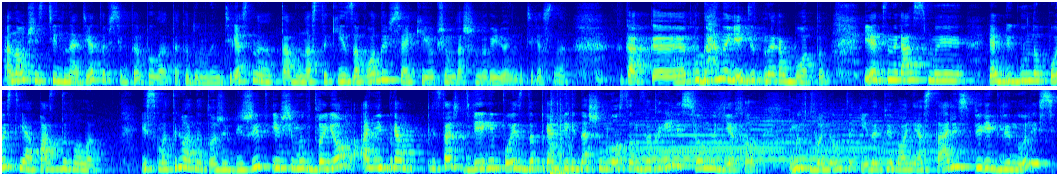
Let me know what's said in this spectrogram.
она очень стильно одета всегда была. Так и думала, интересно, там у нас такие заводы всякие, в общем, в нашем районе, интересно, как, э, куда она едет на работу. И один раз мы, я бегу на поезд, я опаздывала, и смотрю, она тоже бежит. И в общем, мы вдвоем, они прям, представляешь, двери поезда прям перед нашим носом закрылись, он уехал. И мы вдвоем такие на перроне остались, переглянулись.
